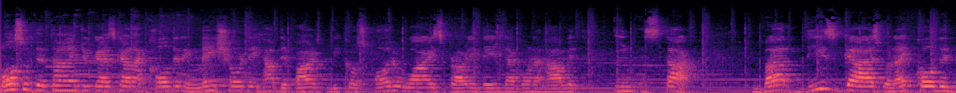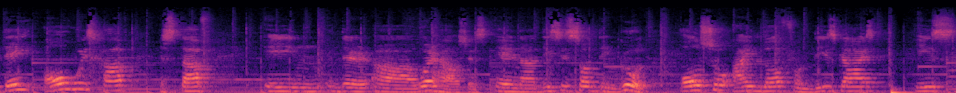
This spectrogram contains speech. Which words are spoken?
most of the time you guys gotta call them and make sure they have the parts because otherwise probably they're not gonna have it in stock but these guys when I called it they always have stuff in their uh, warehouses. And uh, this is something good. Also I love from these guys is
